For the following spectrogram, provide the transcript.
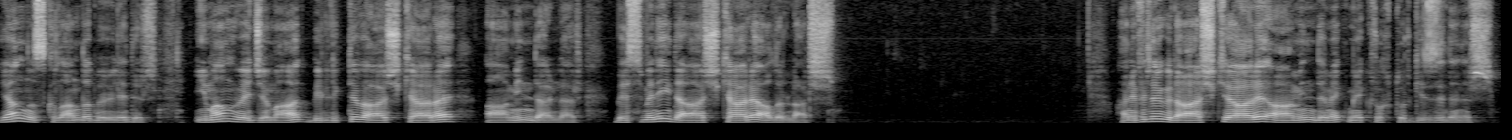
Yalnız kılan da böyledir. İmam ve cemaat birlikte ve aşikare amin derler. Besmele'yi de aşikare alırlar.'' Hanefilere göre aşikare amin demek mekruhtur, gizli denir.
